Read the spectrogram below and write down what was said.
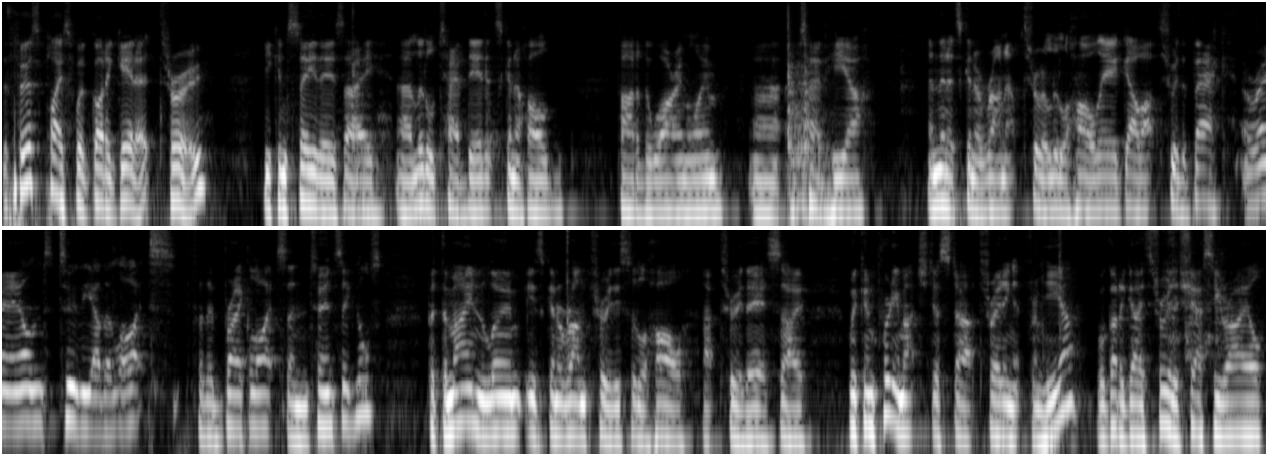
the first place we've got to get it through, you can see there's a, a little tab there that's going to hold part of the wiring loom, uh, a tab here, and then it's going to run up through a little hole there, go up through the back, around to the other lights for the brake lights and turn signals. But the main loom is going to run through this little hole up through there. So we can pretty much just start threading it from here. We've got to go through the chassis rail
